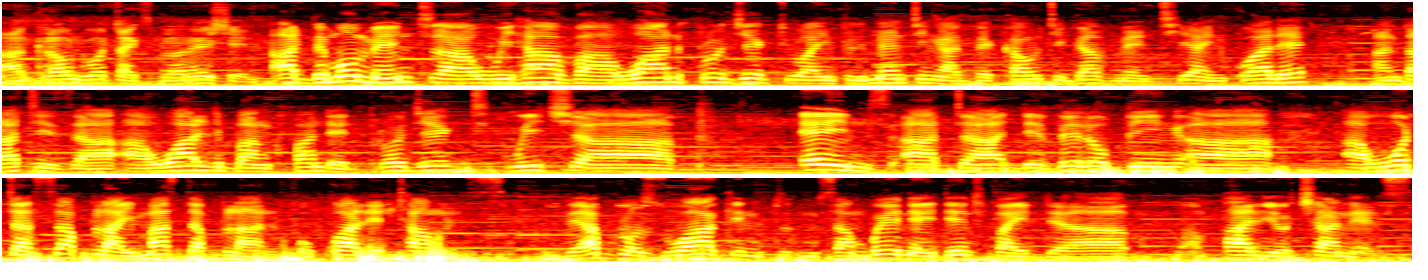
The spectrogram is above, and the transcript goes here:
uh, groundwater exploration. At the moment, uh, we have uh, one project we are implementing at the county government here in Kwale, and that is uh, a World Bank funded project which uh, aims at developing a water supply master plan for Kwale towns. The UPGro's work in Msambweni identified uh, paleo channels.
